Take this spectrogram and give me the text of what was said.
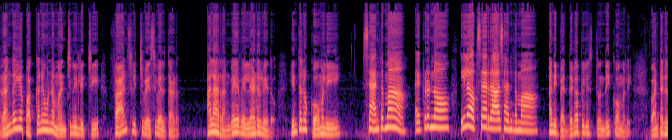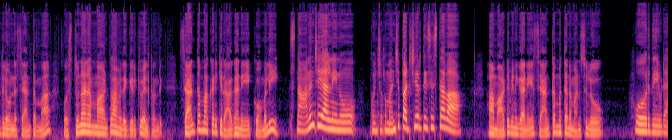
రంగయ్య పక్కనే ఉన్న మంచినీళ్ళిచ్చి ఫ్యాన్ స్విచ్ వేసి వెళ్తాడు. అలా రంగయ్య వెళ్ళాడో లేదో. ఇంతలో కోమలి శాంతమ్మా ఎక్కడున్నావు? ఇలా ఒకసారి రా శాంతమ్మా. అని పెద్దగా పిలుస్తుంది కోమలి. వంటగదిలో ఉన్న శాంతమ్మ వస్తున్నానమ్మా అంటూ ఆమె దగ్గరికి వెళ్తుంది. శాంతమ్మ అక్కడికి రాగానే కోమలి! స్నానం చేయాలి నేను. కొంచెం ఒక మంచి పట్టుచీర తీసిస్తావా? ఆ మాట వినగానే శాంతమ్మ తన మనసులో ఓరు దేవుడా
